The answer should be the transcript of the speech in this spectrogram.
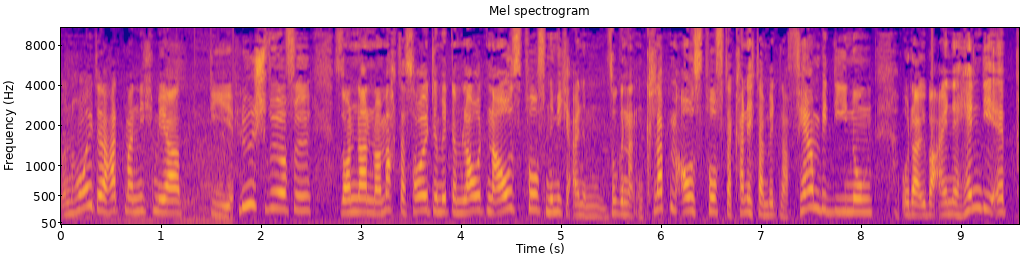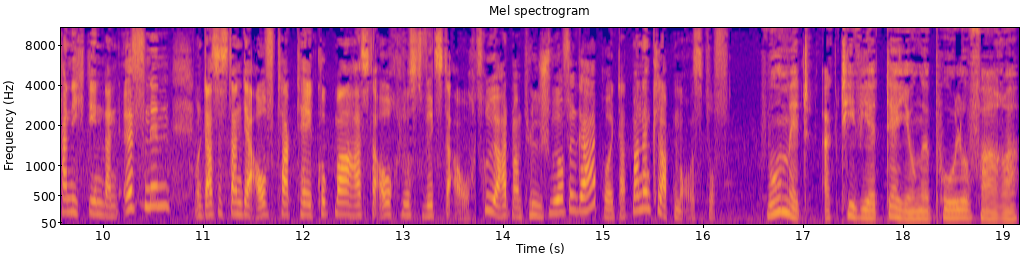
Und heute hat man nicht mehr die Plüschwürfel, sondern man macht das heute mit einem lauten Auspuff, nämlich einem sogenannten Klappenauspuff. Da kann ich dann mit einer Fernbedienung oder über eine Handy-App kann ich den dann öffnen. Und das ist dann der Auftakt, hey, guck mal, hast du auch Lust, willst du auch. Früher hat man Plüschwürfel gehabt, heute hat man einen Klappenauspuff. Womit aktiviert der junge Polofahrer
